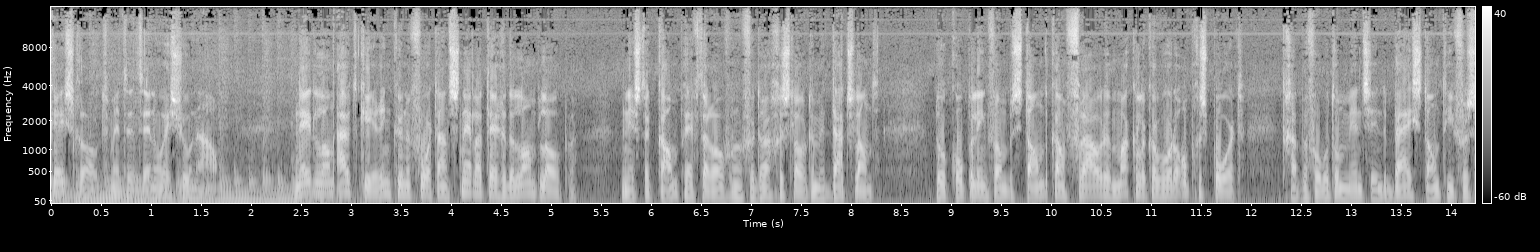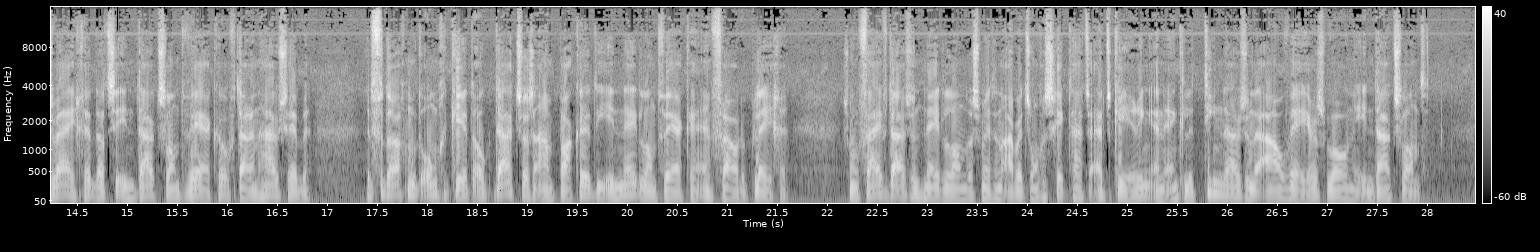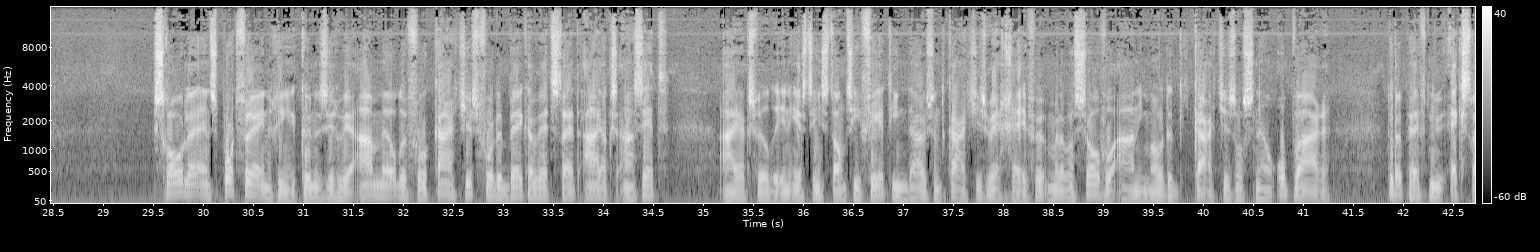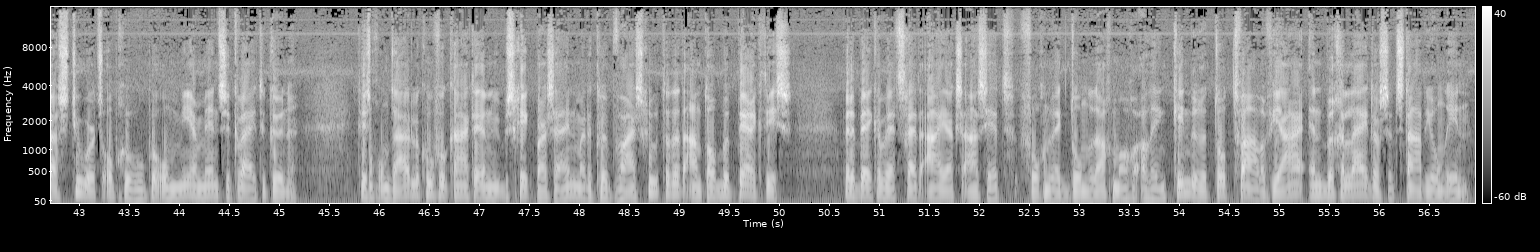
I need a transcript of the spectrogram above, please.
Kees Groot met het NOS-journaal. Nederland uitkering kunnen voortaan sneller tegen de lamp lopen. Minister Kamp heeft daarover een verdrag gesloten met Duitsland. Door koppeling van bestand kan fraude makkelijker worden opgespoord. Het gaat bijvoorbeeld om mensen in de bijstand die verzwijgen dat ze in Duitsland werken of daar een huis hebben. Het verdrag moet omgekeerd ook Duitsers aanpakken die in Nederland werken en fraude plegen. Zo'n 5000 Nederlanders met een arbeidsongeschiktheidsuitkering en enkele tienduizenden AOW'ers wonen in Duitsland. Scholen en sportverenigingen kunnen zich weer aanmelden voor kaartjes voor de bekerwedstrijd Ajax-AZ. Ajax wilde in eerste instantie 14.000 kaartjes weggeven, maar er was zoveel animo dat die kaartjes al snel op waren. De club heeft nu extra stewards opgeroepen om meer mensen kwijt te kunnen. Het is nog onduidelijk hoeveel kaarten er nu beschikbaar zijn, maar de club waarschuwt dat het aantal beperkt is. Bij de bekerwedstrijd Ajax-AZ volgende week donderdag mogen alleen kinderen tot 12 jaar en begeleiders het stadion in.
